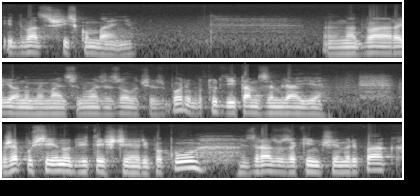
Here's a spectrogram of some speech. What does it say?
і 26 комбайнів. На два райони ми мається на увазі золочів зборів, бо тут і там земля є. Вже посіяно 2000 ріпаку, і зразу закінчуємо ріпак,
